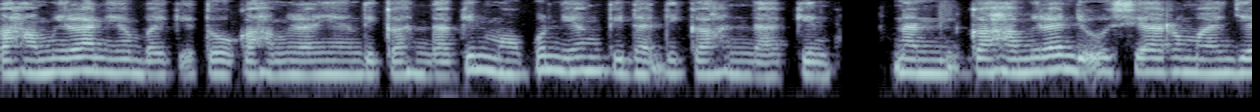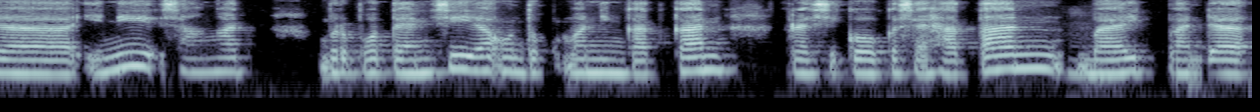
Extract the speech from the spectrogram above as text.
kehamilan ya baik itu kehamilan yang dikehendakin maupun yang tidak dikehendakin. Dan kehamilan di usia remaja ini sangat berpotensi ya untuk meningkatkan resiko kesehatan hmm. baik pada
